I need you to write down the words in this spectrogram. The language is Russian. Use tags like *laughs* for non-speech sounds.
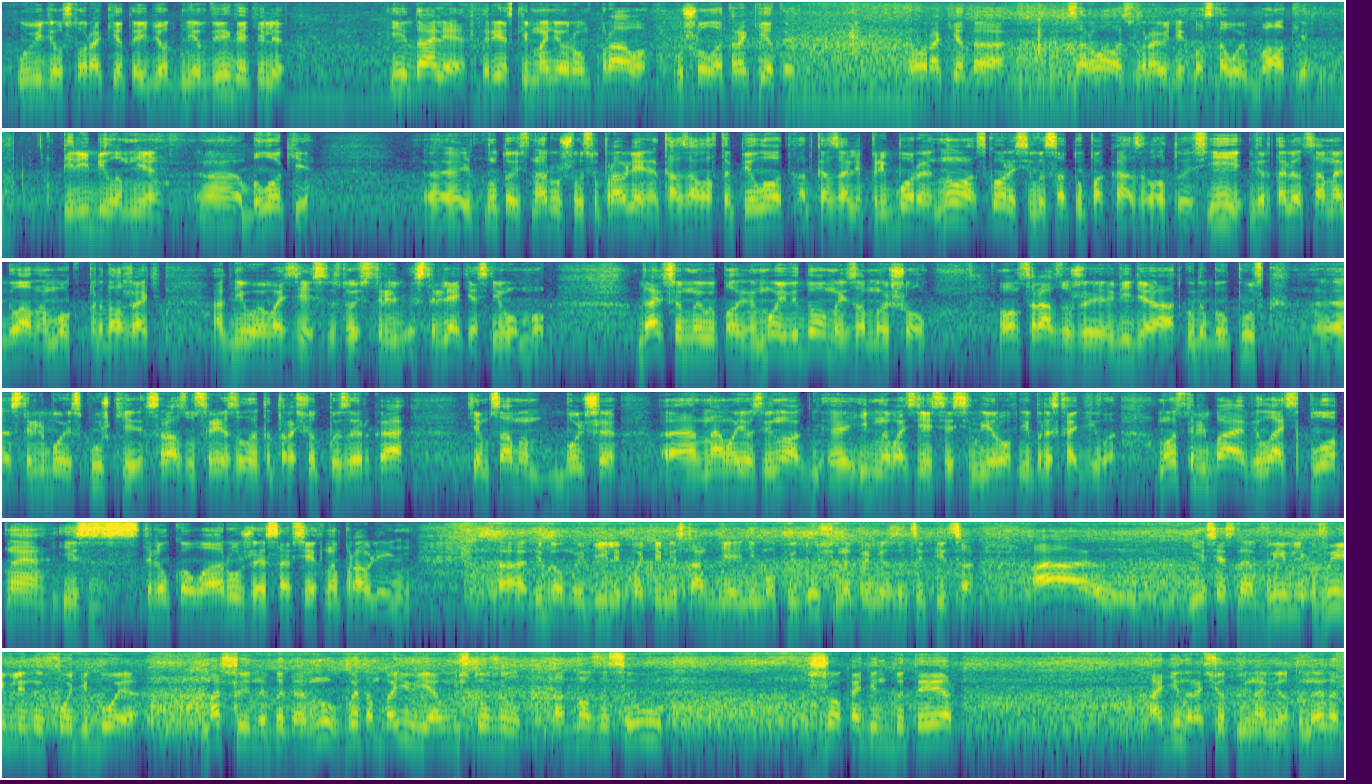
увидел, что ракета идет мне в двигателе. И далее резким маневром вправо ушел от ракеты. Но ракета взорвалась в районе хвостовой балки. Перебила мне э, блоки. Э, ну, то есть нарушилось управление, отказал автопилот, отказали приборы, но скорость и высоту показывал. То есть и вертолет, самое главное, мог продолжать огневое воздействие. То есть стрель- стрелять я с него мог. Дальше мы выполнили. Мой ведомый за мной шел. Он сразу же, видя, откуда был пуск, э, стрельбой из пушки, сразу срезал этот расчет ПЗРК. Тем самым больше э, на мое звено э, именно воздействие стингеров не происходило. Но стрельба велась плотная из стрелкового оружия со всех направлений. Э, Ведомые били по тем местам, где не мог ведущий, например, зацепиться. А, э, естественно, выявлены в ходе боя машины. Ну, в этом бою я уничтожил одно ЗСУ, сжег один БТР, один расчет миномета. Но это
